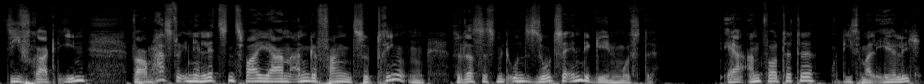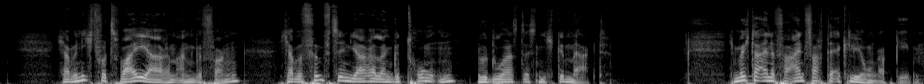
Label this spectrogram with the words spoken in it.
Sie fragt ihn, warum hast du in den letzten zwei Jahren angefangen zu trinken, so dass es mit uns so zu Ende gehen musste? Er antwortete, und diesmal ehrlich, ich habe nicht vor zwei Jahren angefangen, ich habe 15 Jahre lang getrunken, nur du hast es nicht gemerkt. Ich möchte eine vereinfachte Erklärung abgeben.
